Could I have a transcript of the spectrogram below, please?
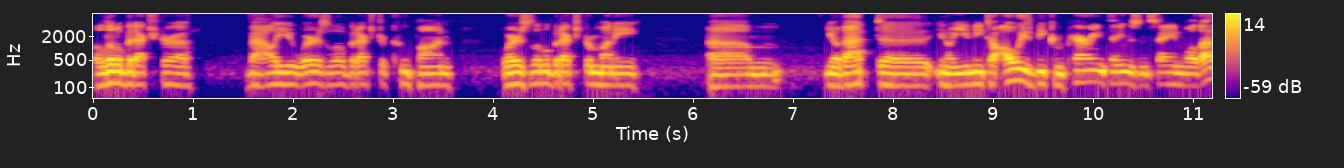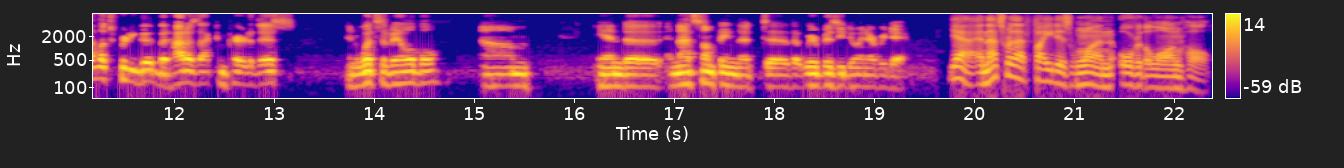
a little bit extra value? Where's a little bit extra coupon? Where's a little bit extra money? Um, you know that uh, you know you need to always be comparing things and saying, well, that looks pretty good, but how does that compare to this? And what's available? Um, and uh, and that's something that uh, that we're busy doing every day. Yeah, and that's where that fight is won over the long haul.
